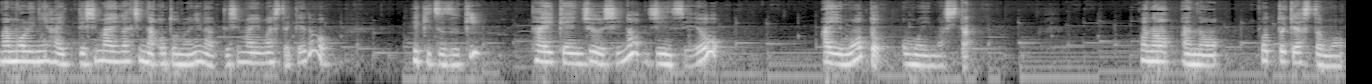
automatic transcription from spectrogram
守りに入ってしまいがちな大人になってしまいましたけど、引き続き体験重視の人生を歩もうと思いました。この、あの、ポッドキャストも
